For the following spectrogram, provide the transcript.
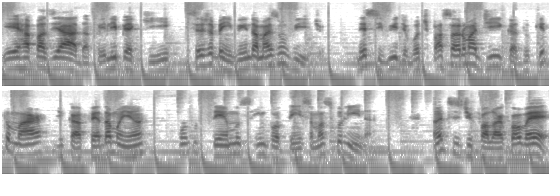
E aí rapaziada, Felipe aqui, seja bem-vindo a mais um vídeo. Nesse vídeo eu vou te passar uma dica do que tomar de café da manhã quando temos impotência masculina. Antes de falar qual é,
